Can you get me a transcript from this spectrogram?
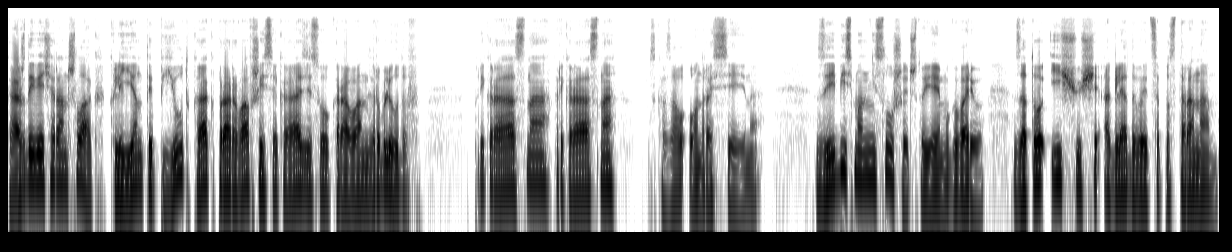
Каждый вечер аншлаг. Клиенты пьют, как прорвавшийся к оазису караван верблюдов. «Прекрасно, прекрасно», — сказал он рассеянно. Заебись ман не слушает, что я ему говорю, зато ищуще оглядывается по сторонам.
